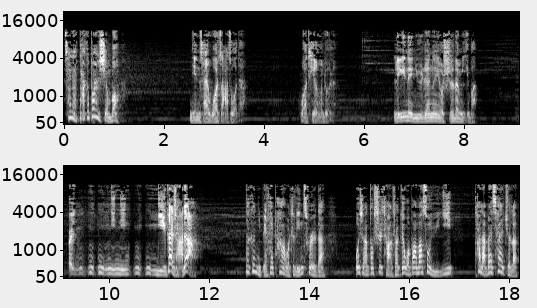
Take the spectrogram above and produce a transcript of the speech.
咱俩搭个伴行不？您猜我咋做的？我停住了，离那女人能有十来米吧。哎，你你你你你你干啥的？大哥，你别害怕，我是邻村的，我想到市场上给我爸妈送雨衣，他俩卖菜去了，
